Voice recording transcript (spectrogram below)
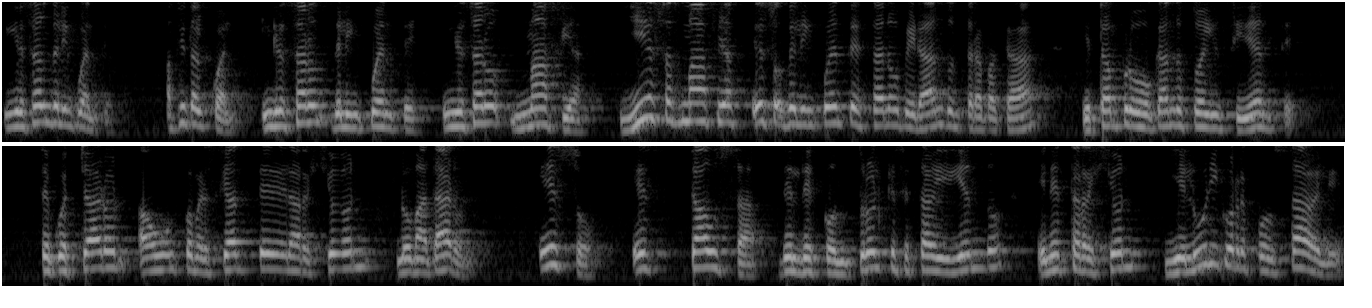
ingresaron delincuentes, así tal cual, ingresaron delincuentes, ingresaron mafias, y esas mafias, esos delincuentes están operando en Tarapacá y están provocando estos incidentes. Secuestraron a un comerciante de la región, lo mataron. Eso es causa del descontrol que se está viviendo en esta región y el único responsable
